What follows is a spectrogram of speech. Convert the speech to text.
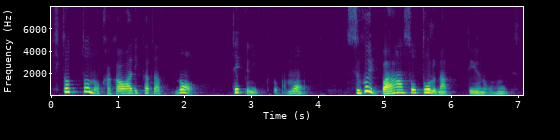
人との関わり方のテクニックとかもすごいバランスを取るなっていうのを思うんです。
